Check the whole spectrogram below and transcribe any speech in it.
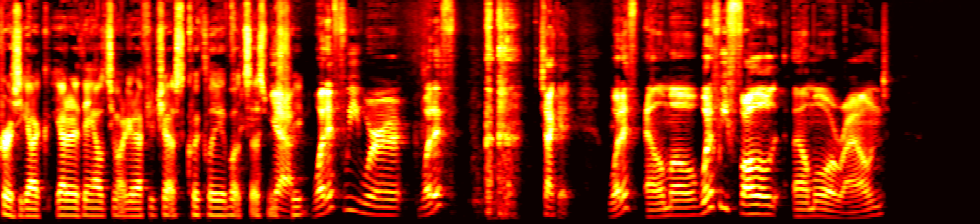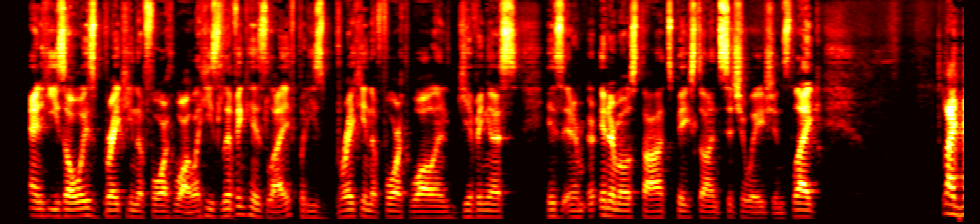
Chris, you got you got anything else you want to get off your chest quickly about Sesame yeah. Street? What if we were? What if? check it. What if Elmo? What if we followed Elmo around, and he's always breaking the fourth wall? Like he's living his life, but he's breaking the fourth wall and giving us his inner, innermost thoughts based on situations. Like Like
